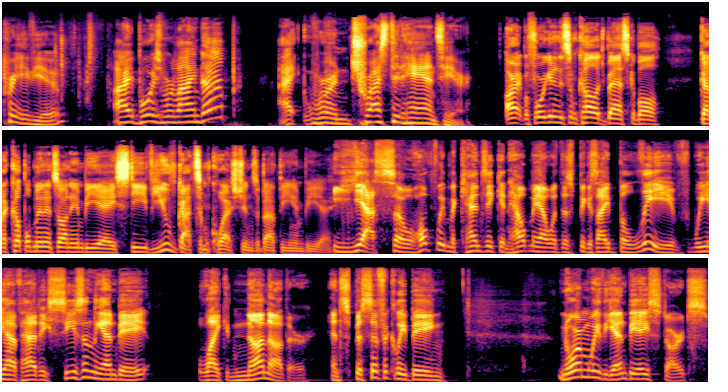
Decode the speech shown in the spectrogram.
Preview. All right, boys, we're lined up. I, we're in trusted hands here. All right, before we get into some college basketball, got a couple minutes on NBA. Steve, you've got some questions about the NBA. Yes. So hopefully Mackenzie can help me out with this because I believe we have had a season in the NBA like none other, and specifically being normally the NBA starts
